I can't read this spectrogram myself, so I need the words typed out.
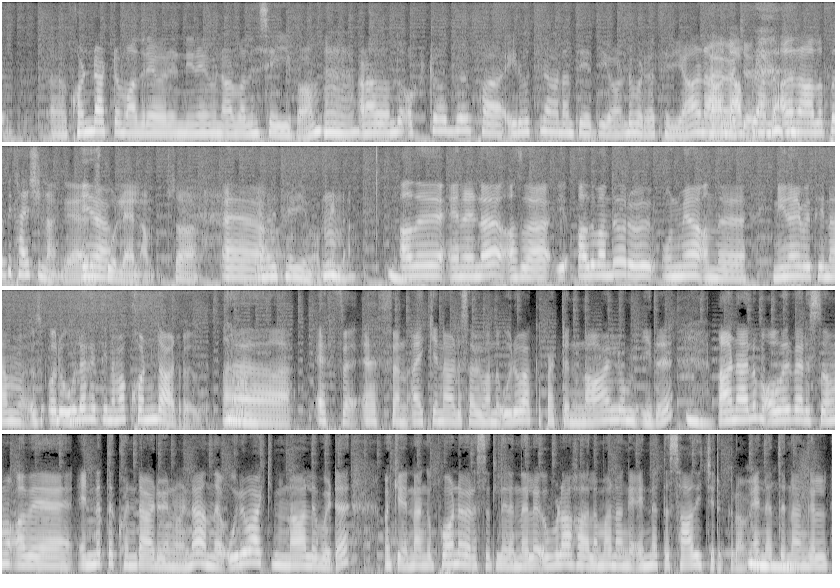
கொண்டாட்டம் மாதிரி ஒரு நினைவு நாள் மாதிரி செய்வோம். ஆனால் அது வந்து அக்டோபர் ப இருபத்தி நாலாம் தேதி வந்து விட தெரியும். ஆனால். அப்படி அந்த அதை நான் அதை பற்றி கழிச்சுனாங்க. ஸ்கூல்ல எல்லாம். ஸோ எனக்கு தெரியும் அப்படின்னா அது என்னென்னா அது அது வந்து ஒரு உண்மையாக அந்த நினைவு தினம் ஒரு உலக தினமாக கொண்டாடுறது. எஃப் எஃப்என் ஐக்கிய நாடு சபை வந்து உருவாக்கப்பட்ட நாளும் இது. ஆனாலும் ஒவ்வொரு வருஷமும் அவ என்னத்தை கொண்டாடுவேணும்னா அந்த உருவாக்கின நாளை விட ஓகே நாங்கள் போன வருஷத்துல இருந்தால இவ்வளோ காலமாக நாங்கள் என்னத்தை சாதிச்சிருக்கிறோம். என்னத்தை நாங்கள்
